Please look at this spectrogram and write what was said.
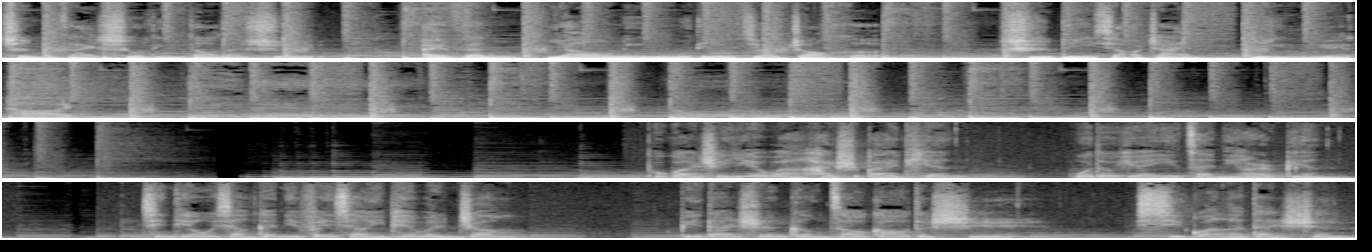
正在收听到的是 FM 幺零五点九兆赫，士兵小站音乐台。不管是夜晚还是白天，我都愿意在你耳边。今天我想跟你分享一篇文章，比单身更糟糕的是习惯了单身。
